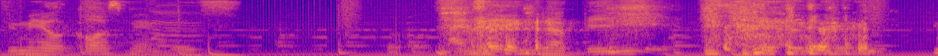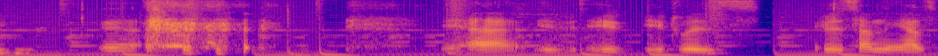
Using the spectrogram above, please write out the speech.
female cast members, and they ended up being. Yeah, yeah, it, it, it was it was something else.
